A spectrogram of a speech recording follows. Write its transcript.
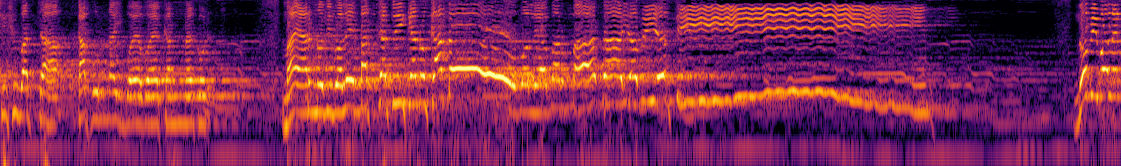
শিশু বাচ্চা কাপড় নাই, বয়া বয়া কান্না করে। মায়ার নবী বলে, বাচ্চা, তুই কেন কাঁদো? বলে, আমার মা নবী বলেন,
